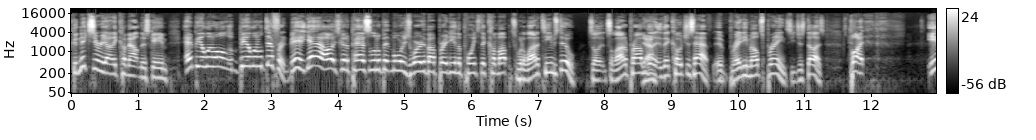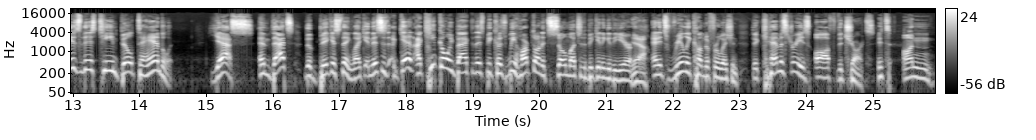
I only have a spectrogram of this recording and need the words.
Could Nick Sirianni come out in this game and be a little be a little different? Be, yeah, oh, he's going to pass a little bit more. He's worried about Brady and the points that come up. It's what a lot of teams do. So it's a lot of problems Yeah. that, that coaches have. If Brady melts brains. He just does. But is this team built to handle it? Yes. And that's the biggest thing. Like, and this is, again, I keep going back to this because we harped on it so much at the beginning of the year. Yeah. And it's really come to fruition. The chemistry is off the charts. It's un,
